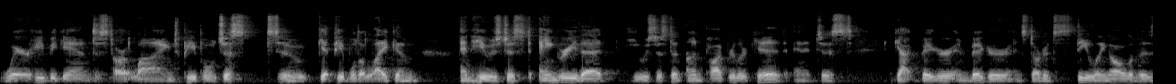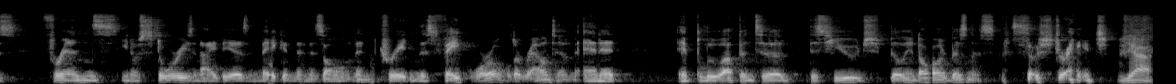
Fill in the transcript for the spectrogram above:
where he began to start lying to people just to get people to like him. And he was just angry that he was just an unpopular kid. And it just got bigger and bigger and started stealing all of his friends, you know, stories and ideas and making them his own and creating this fake world around him. And it, it blew up into this huge billion dollar business. It's so strange. Yeah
